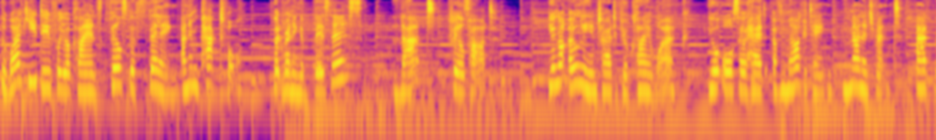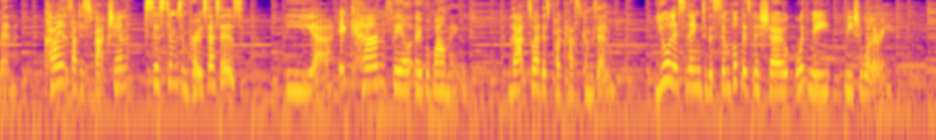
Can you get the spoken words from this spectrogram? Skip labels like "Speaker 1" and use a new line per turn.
The work you do for your clients feels fulfilling and impactful, but running a business? That feels hard. You're not only in charge of your client work, you're also head of marketing, management, admin, client satisfaction, systems and processes. Yeah, it can feel overwhelming. That's where this podcast comes in. You're listening to the Simple Business Show with me, Nesha Woolery.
